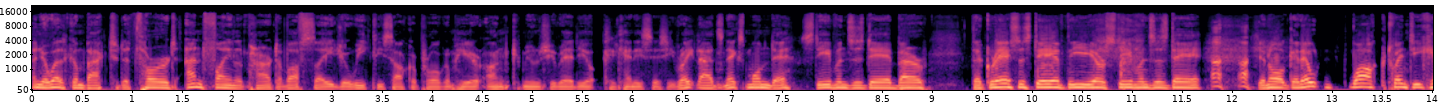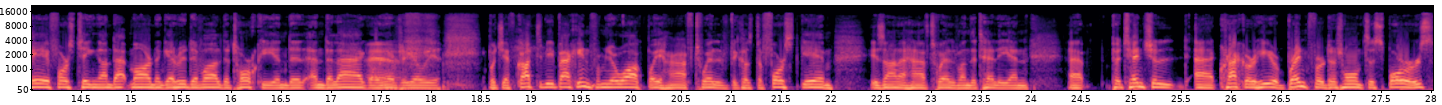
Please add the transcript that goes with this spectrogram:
And you're welcome back to the third and final part of Offside, your weekly soccer programme here on Community Radio Kilkenny City. Right, lads, next Monday, Stephen's Day, Bear, the greatest day of the year, Stephen's Day. you know, get out, walk 20k first thing on that morning, get rid of all the turkey and the, and the lag or everything of you. But you've got to be back in from your walk by half 12 because the first game is on at half 12 on the telly. And uh, potential uh, cracker here. Brentford at home to Spurs,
